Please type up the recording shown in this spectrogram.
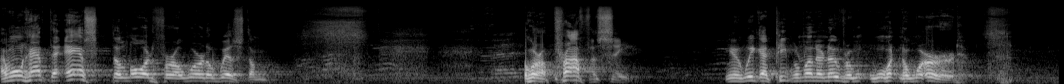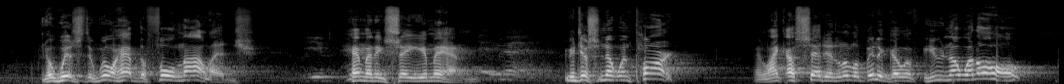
I won't have to ask the Lord for a word of wisdom or a prophecy. You know, we got people running over wanting a word. No wisdom. We'll have the full knowledge. How many say amen? amen? You just know in part. And like I said a little bit ago, if you know it all,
